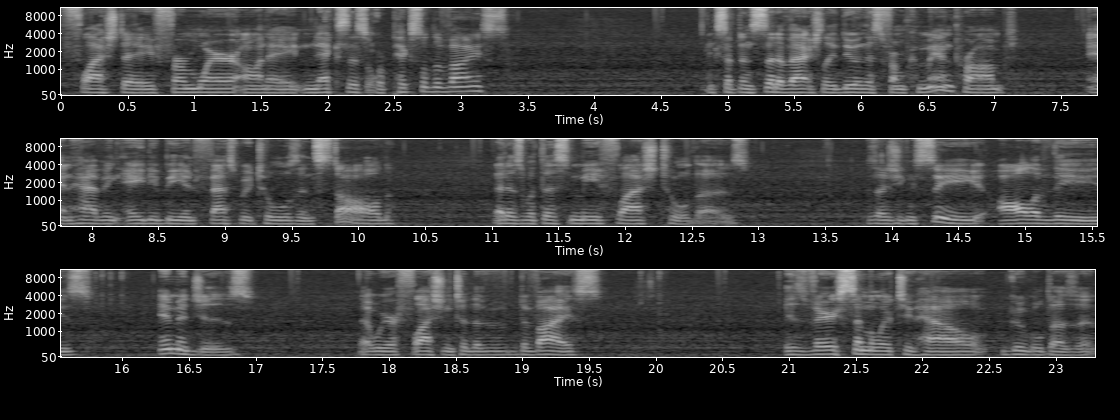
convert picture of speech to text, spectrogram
flashed a firmware on a Nexus or Pixel device. Except instead of actually doing this from command prompt and having ADB and fastboot tools installed, that is what this Mi Flash tool does. Because as you can see, all of these images that we are flashing to the device is very similar to how Google does it.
